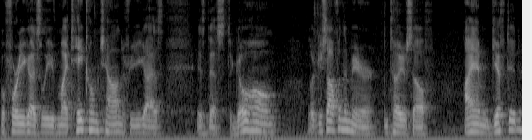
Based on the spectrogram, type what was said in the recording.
before you guys leave, my take-home challenge for you guys is this: to go home, look yourself in the mirror, and tell yourself, "I am gifted,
